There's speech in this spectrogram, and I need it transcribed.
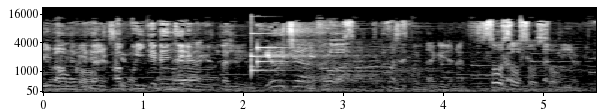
今もう言ったじゃんかっこいいイケメンゼリフ言ったじゃん。フューチャー。岩崎君だけじゃなくて。そうそうそうそう。いいわけ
